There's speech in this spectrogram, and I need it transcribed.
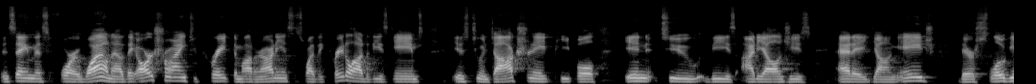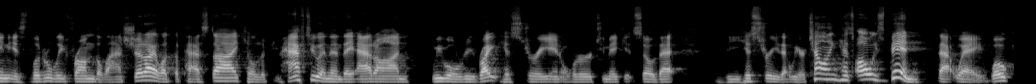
Been saying this for a while now. They are trying to create the modern audience. That's why they create a lot of these games is to indoctrinate people into these ideologies at a young age. Their slogan is literally from The Last Jedi let the past die, kill it if you have to. And then they add on, we will rewrite history in order to make it so that the history that we are telling has always been that way. Woke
